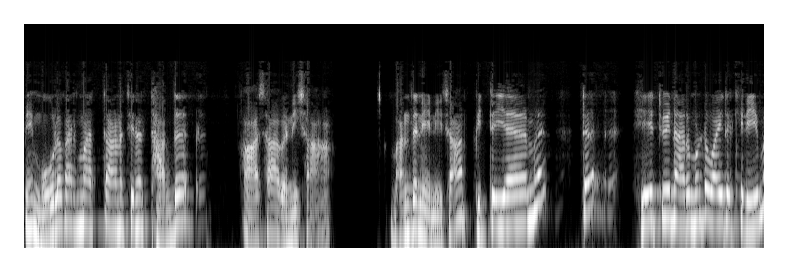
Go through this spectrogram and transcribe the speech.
මේ මූල කර්මස්ථාන තියෙන තද ආශාව නිසා බන්ධනේ නිසා පිට යෑමට හේතු වෙන අරමුණට වෛර කිරීම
